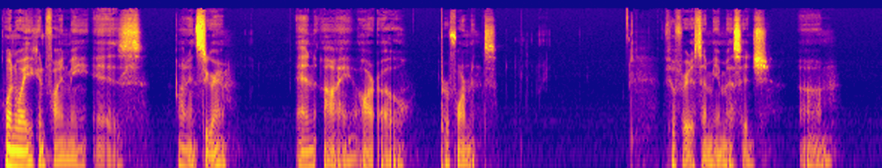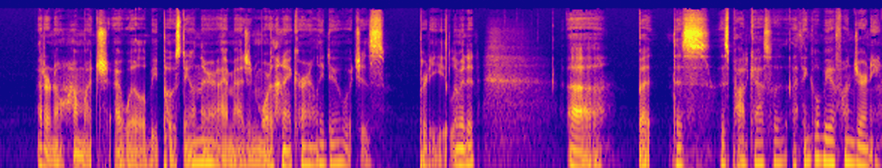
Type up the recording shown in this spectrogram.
one way you can find me is on Instagram, N I R O Performance. Feel free to send me a message. Um, I don't know how much I will be posting on there. I imagine more than I currently do, which is pretty limited. Uh, but this this podcast, I think, will be a fun journey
